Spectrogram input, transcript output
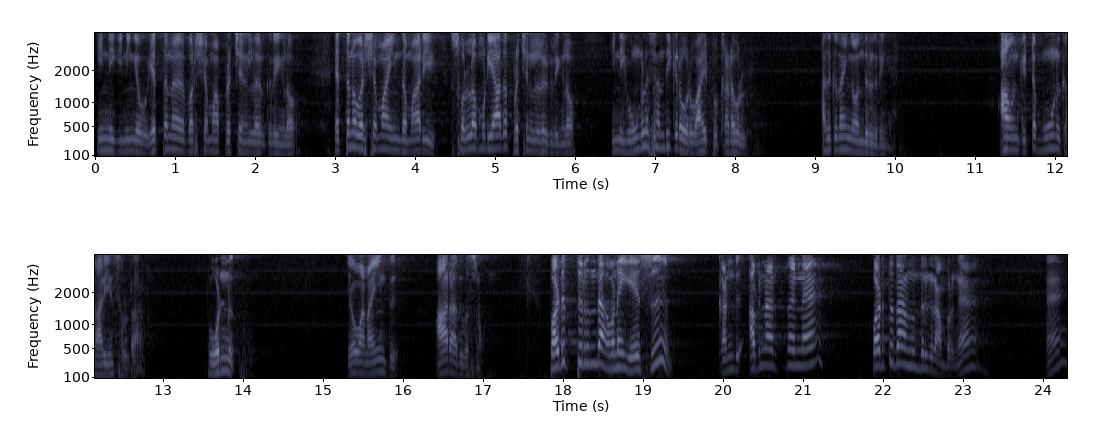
இன்னைக்கு நீங்க எத்தனை வருஷமா பிரச்சனையில் இருக்கிறீங்களோ எத்தனை வருஷமா இந்த மாதிரி சொல்ல முடியாத பிரச்சனையில் இருக்கிறீங்களோ இன்னைக்கு உங்களை சந்திக்கிற ஒரு வாய்ப்பு கடவுள். அதுக்கு தான் இங்க வந்திருக்கிறீங்க. அவன்கிட்ட மூணு காரியம் சொல்றார். ஒன்று யோவான் ஐந்து ஆறாவது வசனம். படுத்திருந்த அவனை இயேசு கண்டு அப்படின்னு அர்த்தம் என்ன? படுத்து தான் இருந்திருக்கிறான் பாருங்க. ஏசு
